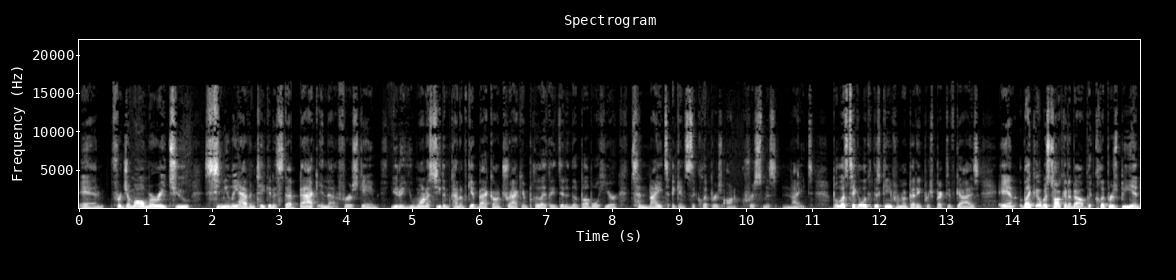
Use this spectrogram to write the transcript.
And for Jamal Murray to seemingly haven't taken a step back in that first game, you know, you want to see them kind of get back on track and play like they did in the bubble here tonight against the Clippers on Christmas night. But let's take a look at this game from a betting perspective, guys. And like I was talking about, the Clippers being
